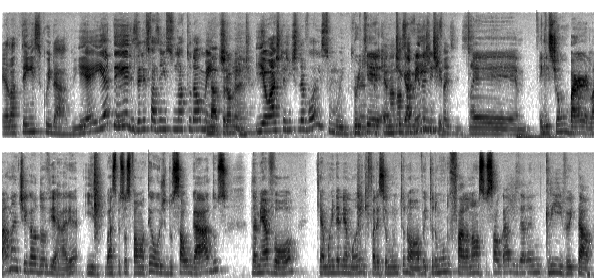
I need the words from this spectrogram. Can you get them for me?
Ela tem esse cuidado. E é, e é deles, eles fazem isso naturalmente. Naturalmente. E eu acho que a gente levou isso muito. Porque né? Porque na nossa vida a antigamente- gente faz isso. É, eles tinham um bar lá na antiga rodoviária e as pessoas falam até hoje dos salgados da minha avó, que é a mãe da minha mãe, que faleceu muito nova, e todo mundo fala, nossa, os salgados dela é incrível e tal.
